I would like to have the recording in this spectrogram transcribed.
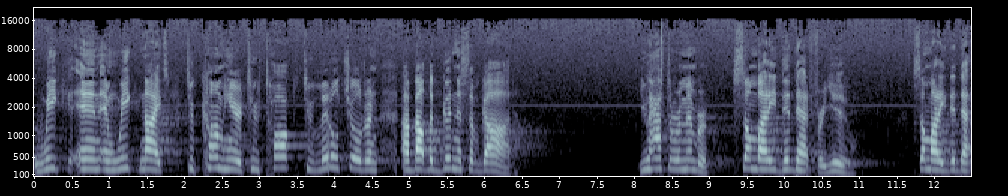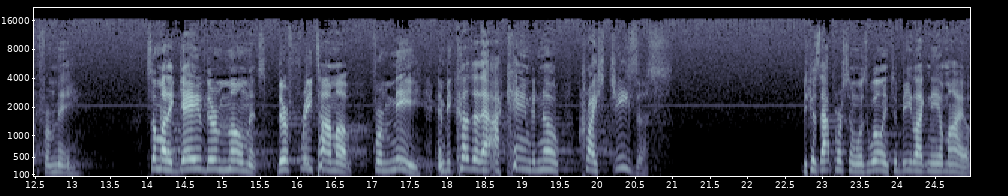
weekend and weeknights to come here to talk to little children about the goodness of God. You have to remember somebody did that for you. Somebody did that for me. Somebody gave their moments, their free time up for me. And because of that, I came to know Christ Jesus. Because that person was willing to be like Nehemiah,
